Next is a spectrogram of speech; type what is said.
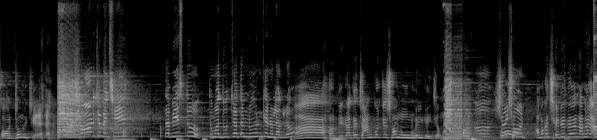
সর জমেছে। সর জমেছে? বেশ তো। তোমার দুধটা তো নুন কেন লাগল? আহ দীঘাতে চান করছে সব নুন হয়ে গেছে আমার। শোন শোন। আমাকে ছেড়ে দেন আমি আর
